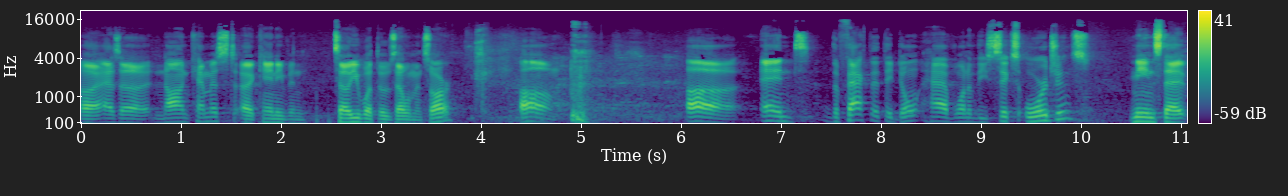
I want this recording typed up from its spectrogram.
Uh, as a non-chemist, I can't even tell you what those elements are. Um, uh, and the fact that they don't have one of these six origins means that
